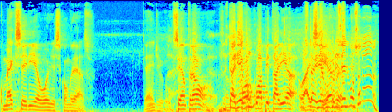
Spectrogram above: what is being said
como é que seria hoje esse Congresso? Entende? O Centrão é, estaria co com, cooptaria a estaria esquerda. com o presidente Bolsonaro.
